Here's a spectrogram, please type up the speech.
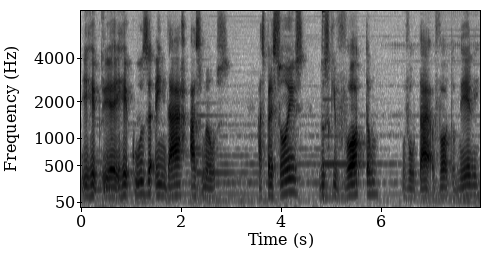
e recusa em dar as mãos. As pressões dos que votam, voltar, votam nele,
